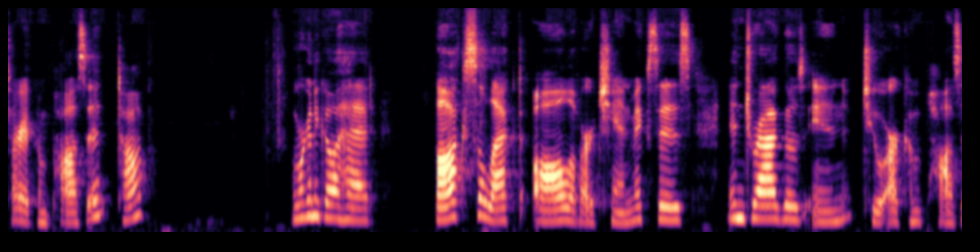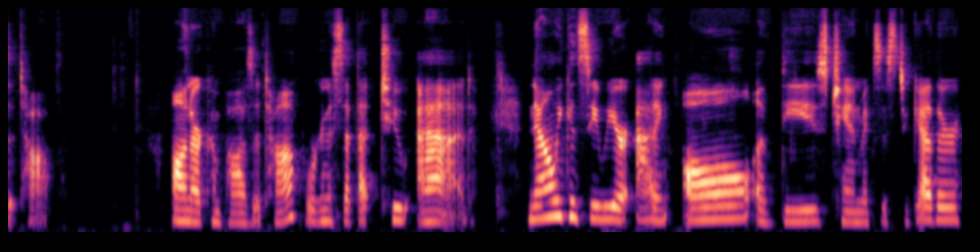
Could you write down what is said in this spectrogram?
sorry, a composite top. And we're going to go ahead, box select all of our Chan mixes and drag those in to our composite top. On our composite top, we're going to set that to add. Now we can see we are adding all of these Chan mixes together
